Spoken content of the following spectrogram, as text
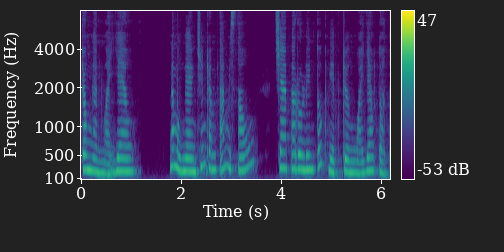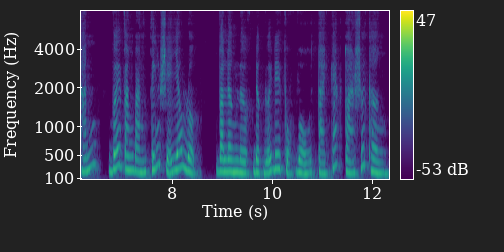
trong ngành ngoại giao. Năm 1986, cha Parolin tốt nghiệp trường ngoại giao tòa thánh với văn bằng tiến sĩ giáo luật và lần lượt được gửi đi phục vụ tại các tòa sứ thần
